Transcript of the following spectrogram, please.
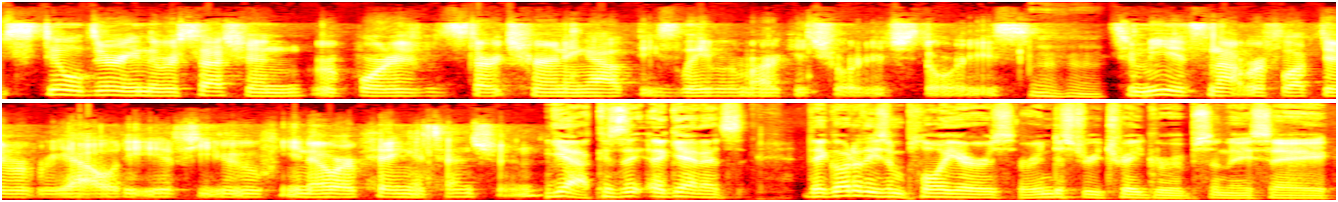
still during the recession, reporters would start churning out these labor market shortage stories. Mm-hmm. To me, it's not reflective of reality if you, you know, are paying attention. Yeah, because again, it's they go to these employers or industry trade groups and they say,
